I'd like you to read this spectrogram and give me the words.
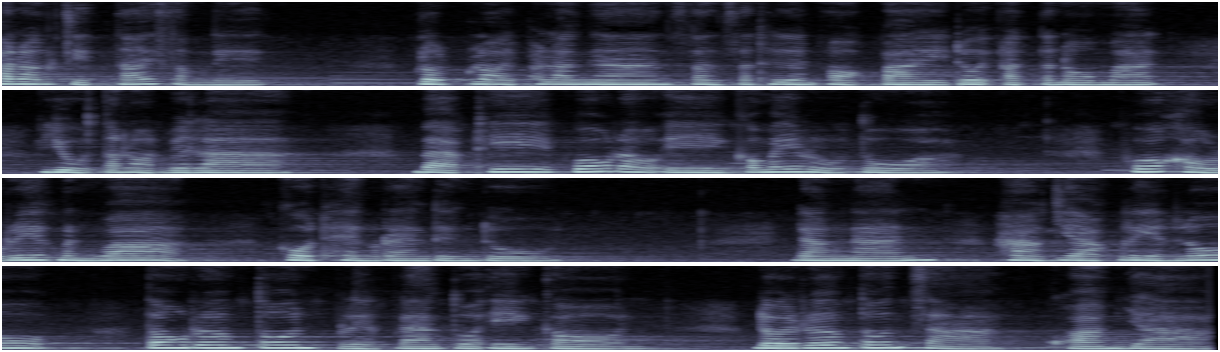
พลังจิตใต้สำนึกปลดปล่อยพลังงานสั่นสะเทือนออกไปโดยอัตโนมัติ อยู่ตลอดเวลา แบบที่พวกเราเองก็ไม่รู้ตัว พวกเขาเรียกมันว่ากฎแห่งแรงดึงดูด ดังนั้นหากอยากเปลี่ยนโลก ต้องเริ่มต้นเปลี่ยนแปลงตัวเองก่อน โดยเริ่มต้นจากความอยาก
